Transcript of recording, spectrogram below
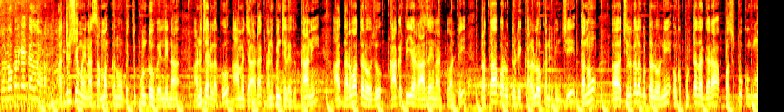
సో లోపలికి అయితే వెళ్దాం అదృశ్యమైన సమ్మక్కను వెతుక్కుంటూ వెళ్ళిన అనుచరులకు ఆమె జాడ కనిపించలేదు. కానీ ఆ తర్వాత రోజు కాకతీయ రాజైనటువంటి ప్రతాపరుద్ధుడి కలలో కనిపించి తను చిలకలగుట్టలోని ఒక పుట్ట దగ్గర పసుపు కుంకుమ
